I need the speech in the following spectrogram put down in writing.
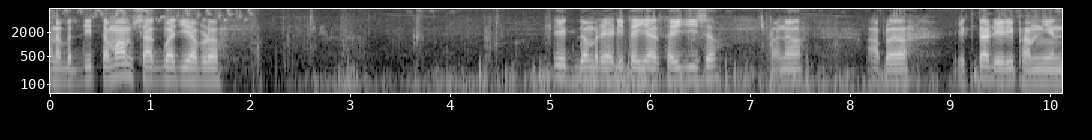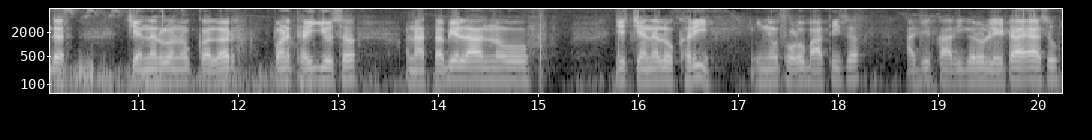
અને બધી તમામ શાકભાજી આપણે એકદમ રેડી તૈયાર થઈ ગઈ છે. અને આપણે એકતા ડેરી ફાર્મની અંદર ચેનલોનો કલર પણ થઈ ગયો છે. અને આ તબેલાનો જે ચેનલો ખરી, એનો થોડો બાકી છે. આજે કારીગરો લેટ આવ્યા છું.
